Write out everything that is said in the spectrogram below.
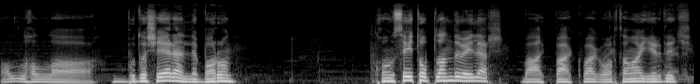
Allah Allah. Bu da şey herhalde baron. Konsey toplandı beyler. Bak bak bak ortama girdik.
